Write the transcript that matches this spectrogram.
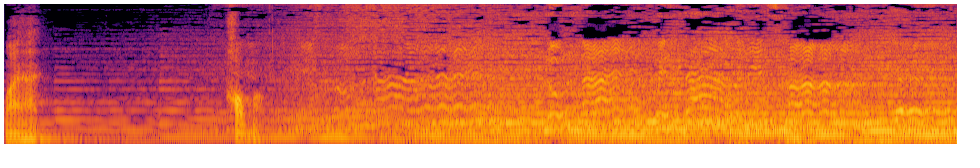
晚安，好梦。No night without hunger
